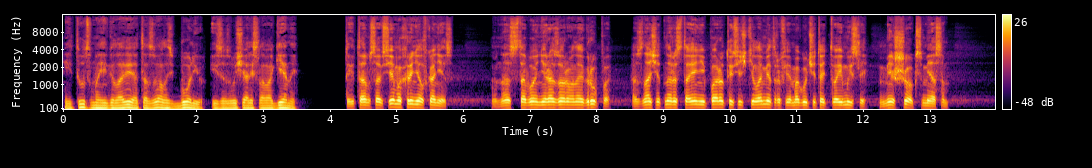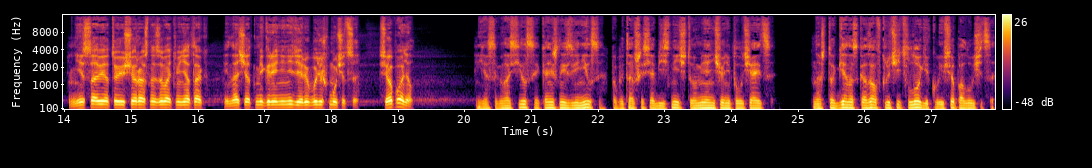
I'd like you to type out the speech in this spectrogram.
И тут в моей голове отозвалась болью и зазвучали слова Гены. «Ты там совсем охренел в конец? У нас с тобой неразорванная группа, а значит, на расстоянии пару тысяч километров я могу читать твои мысли. Мешок с мясом. Не советую еще раз называть меня так, иначе от мигрени неделю будешь мучиться. Все понял?» Я согласился и, конечно, извинился, попытавшись объяснить, что у меня ничего не получается. На что Гена сказал включить логику, и все получится.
